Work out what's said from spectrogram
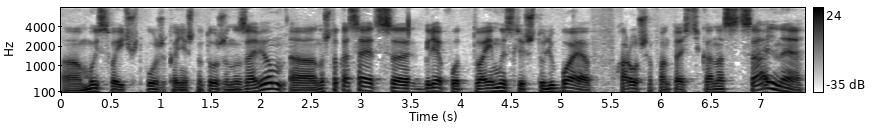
А, мы свои чуть позже, конечно, тоже назовем. А, но что касается, Глеб, вот твоей мысли, что любая хорошая фантастика, она социальная,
